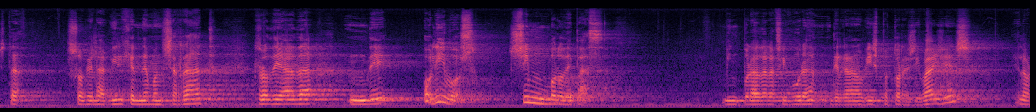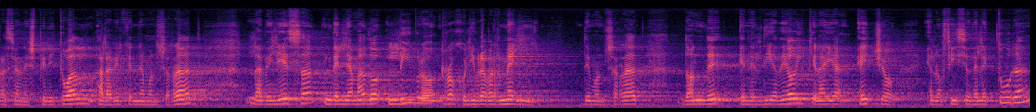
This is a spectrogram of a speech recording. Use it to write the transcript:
está sobre la Virgen de Montserrat, rodeada de olivos, símbolo de paz, vinculada a la figura del gran obispo Torres y Valles, la oración espiritual a la Virgen de Montserrat, la belleza del llamado libro rojo, libro vermell de Montserrat, donde en el día de hoy quien haya hecho el oficio de lectura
